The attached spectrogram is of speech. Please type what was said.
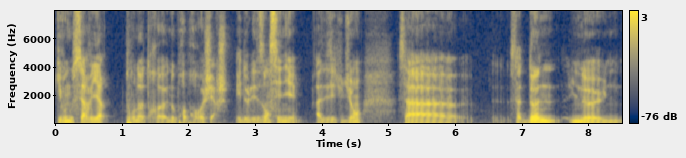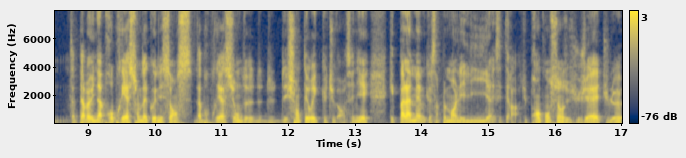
qui vont nous servir pour notre, nos propres recherches et de les enseigner à des étudiants. Ça ça donne une, ça permet une appropriation de la connaissance, d'appropriation de, des champs théoriques que tu vas renseigner, qui n'est pas la même que simplement les lire, etc. Tu prends conscience du sujet, tu le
